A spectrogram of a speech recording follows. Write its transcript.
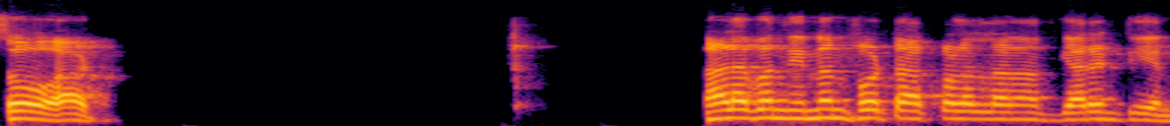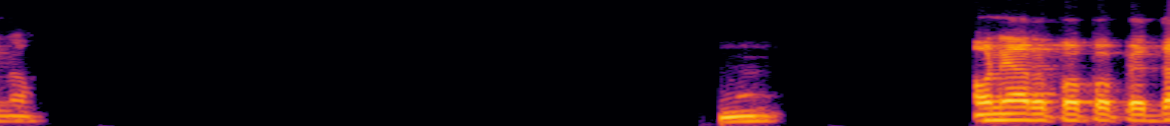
ಸೊ ಹಾಟ್ ನಾಳೆ ಬಂದು ಇನ್ನೊಂದು ಫೋಟೋ ಹಾಕೊಳ್ಳಲ್ಲ ಅನ್ನೋದು ಗ್ಯಾರಂಟಿ ಏನು? ಹ್ಮ್. ಅವನ್ ಯಾರ ಪಾಪ ಪೆದ್ದ.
